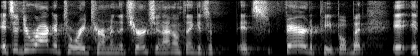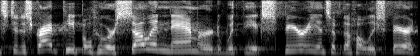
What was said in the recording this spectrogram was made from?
It's a derogatory term in the church, and I don't think it's, a, it's fair to people, but it, it's to describe people who are so enamored with the experience of the Holy Spirit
